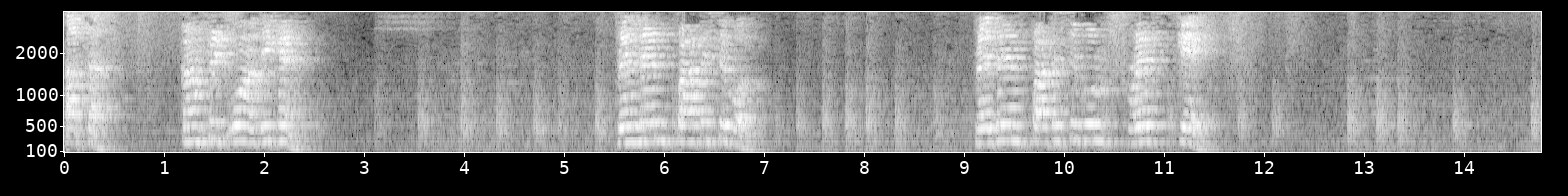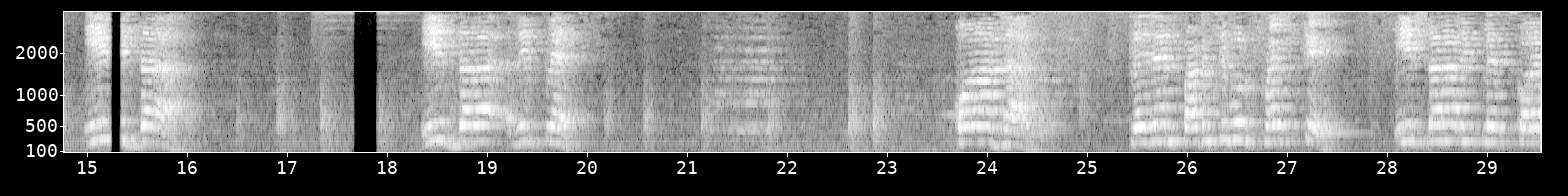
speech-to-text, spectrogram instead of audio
আচ্ছা কনফ্লিক্ট ওয়ান লিখেন। Present participle present participle phrase কে? ইজ দ্বারা। ইজ দ্বারা রিপ্লেস করা যায়। প্রেজেন্ট পার্টিসিপল ফ্রেজ কে? ইজ দ্বারা রিপ্লেস করা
